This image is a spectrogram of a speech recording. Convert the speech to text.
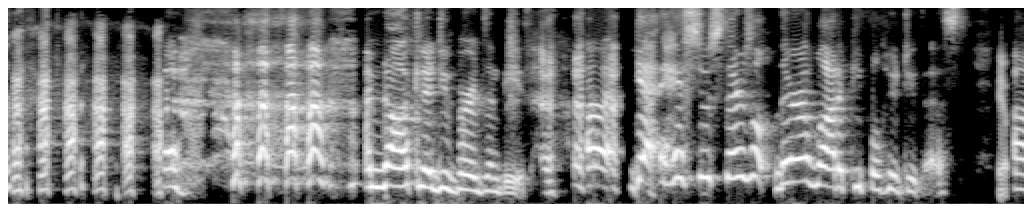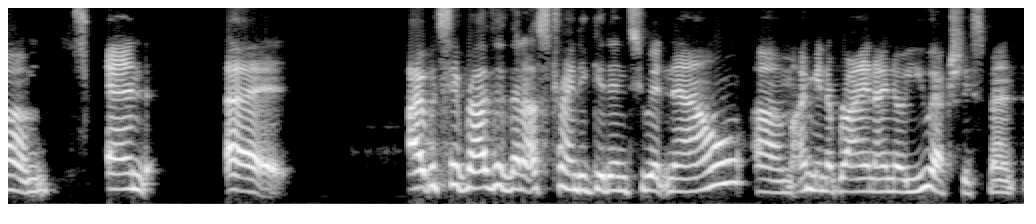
I'm not going to do birds and bees. Uh, yeah, Jesus, there's a, there are a lot of people who do this, Yep. um, and uh, I would say rather than us trying to get into it now, um, I mean, Ryan, I know you actually spent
